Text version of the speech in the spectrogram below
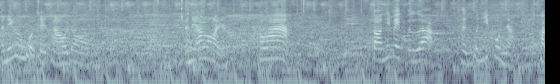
อันนี้คือหัวไชเท้าดอง อันนี้อร่อย เพราะว่า ตอนที่ไปซื้ออะเห็นคนญี่ปุ่นอะเขา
